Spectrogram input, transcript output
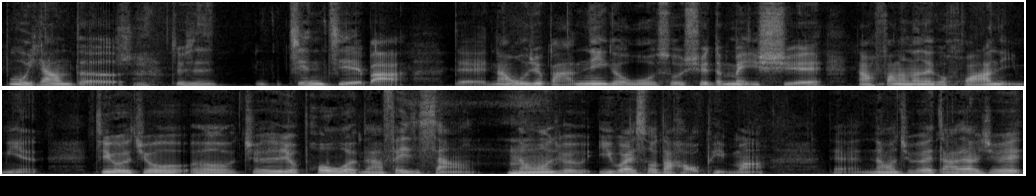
不一样的就是见解吧。对，然后我就把那个我所学的美学，然后放到那个花里面，结果就呃就是有 po 文啊分享，嗯然后就意外收到好评嘛。对，然后就会大家就会，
